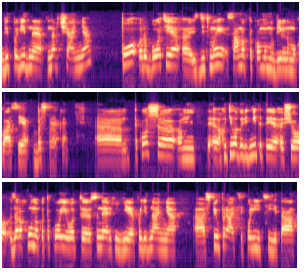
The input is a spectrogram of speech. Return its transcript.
відповідне навчання по роботі з дітьми саме в такому мобільному класі безпеки. Також ем, хотіла би відмітити, що за рахунок такої от синергії поєднання співпраці поліції та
